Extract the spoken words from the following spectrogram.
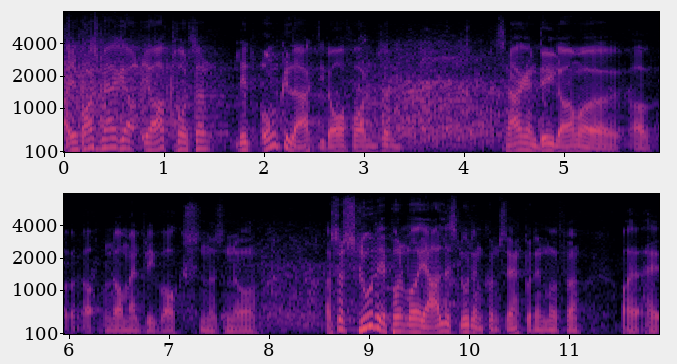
Og jeg kan også mærke, at jeg optrådte sådan lidt onkelagtigt overfor dem. Sådan snakker en del om, og, og, og, når man bliver voksen og sådan noget. Og så sluttede jeg på en måde. Jeg har aldrig sluttet en koncert på den måde før. Og jeg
